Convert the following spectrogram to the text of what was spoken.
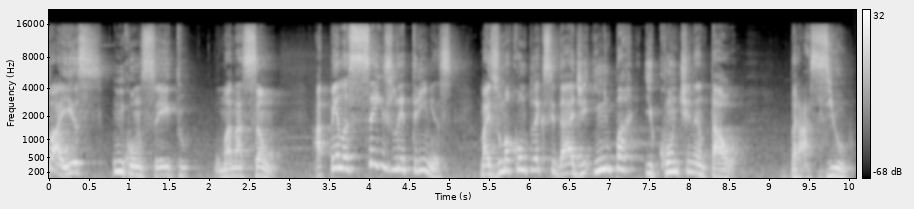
país, um conceito, uma nação. Apenas seis letrinhas, mas uma complexidade ímpar e continental. Brasil.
